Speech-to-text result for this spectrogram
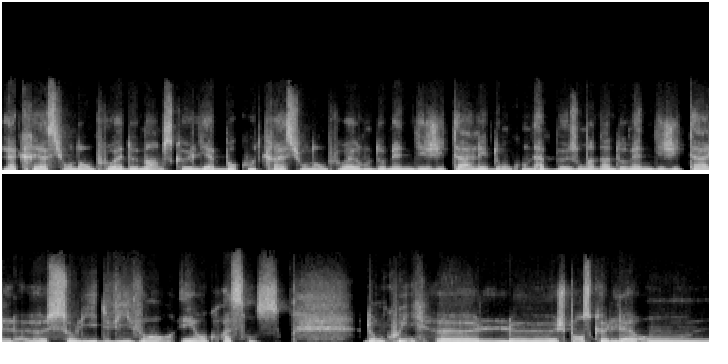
la création d'emplois demain, parce qu'il y a beaucoup de création d'emplois dans le domaine digital et donc on a besoin d'un domaine digital euh, solide, vivant et en croissance. Donc oui, euh, je pense que on,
